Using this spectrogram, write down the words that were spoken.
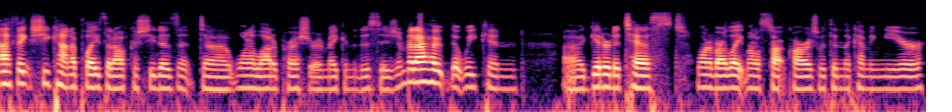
I think she kind of plays it off because she doesn't uh, want a lot of pressure in making the decision. But I hope that we can uh, get her to test one of our late model stock cars within the coming year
